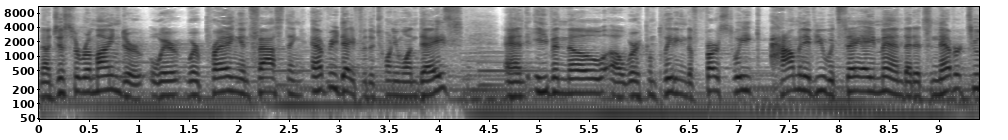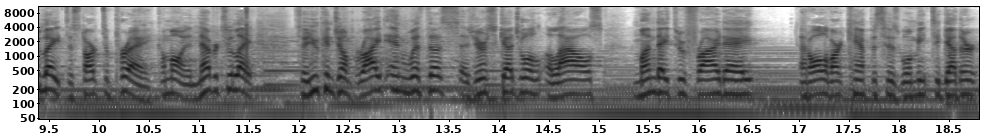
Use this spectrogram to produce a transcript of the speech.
Now, just a reminder, we're, we're praying and fasting every day for the 21 days. And even though uh, we're completing the first week, how many of you would say amen that it's never too late to start to pray? Come on, never too late. So you can jump right in with us as your schedule allows. Monday through Friday at all of our campuses. We'll meet together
